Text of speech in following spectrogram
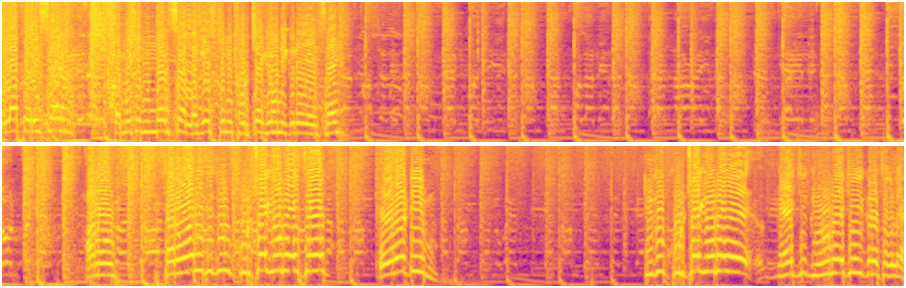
ओला परिसर कमिटी मेंबर्स लगेच तुम्ही खुर्च्या घेऊन इकडे यायचं आहे हॅलो सर्वांनी तिथून खुर्च्या घेऊन यायच्या. आहेत ओला टीम तिथून खुर्च्या घेऊन घ्यायची घेऊन यायच्या इकडे सगळ्या.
